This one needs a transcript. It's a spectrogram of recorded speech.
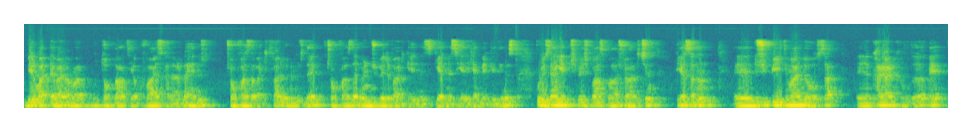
bir madde var ama bu toplantıya, bu faiz kararına henüz çok fazla vakit var. Önümüzde çok fazla öncü veri var gelmesi, gelmesi gereken beklediğimiz. Bu yüzden 75 bas puan şu an için piyasanın e, düşük bir ihtimal de olsa e, karar kıldığı ve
